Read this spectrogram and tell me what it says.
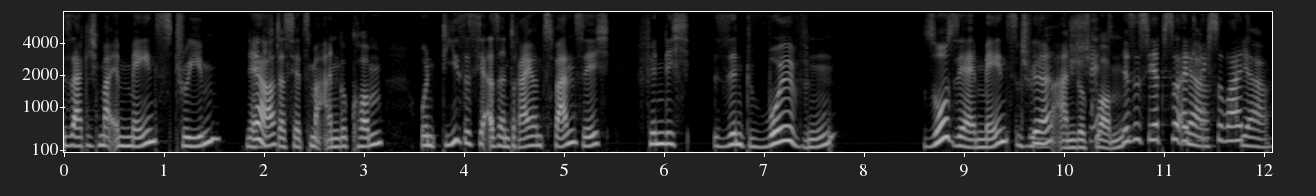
sag ich mal, im Mainstream, nenne Ja. ich das jetzt mal angekommen. Und dieses Jahr, also in 23, finde ich, sind Vulven so sehr im Mainstream Ja, angekommen. Shit, ist es jetzt so endlich ja. soweit? Ja.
